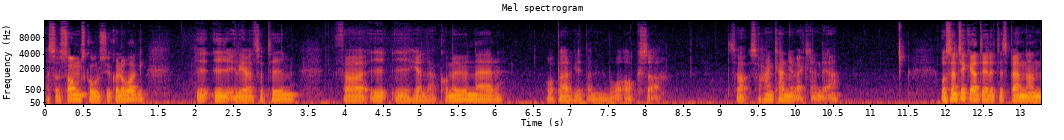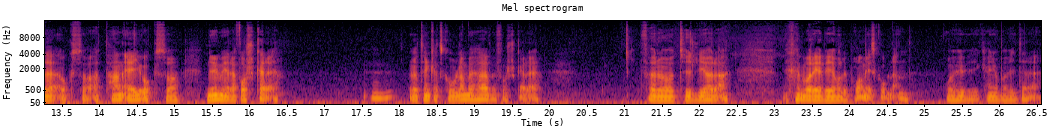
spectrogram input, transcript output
alltså som skolpsykolog i, i elevhälsoteam, för i, i hela kommuner och på övergripande nivå också. Så, så han kan ju verkligen det. Och sen tycker jag att det är lite spännande också att han är ju också numera forskare. Mm. Och jag tänker att skolan behöver forskare för att tydliggöra vad det är vi håller på med i skolan och hur vi kan jobba vidare.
